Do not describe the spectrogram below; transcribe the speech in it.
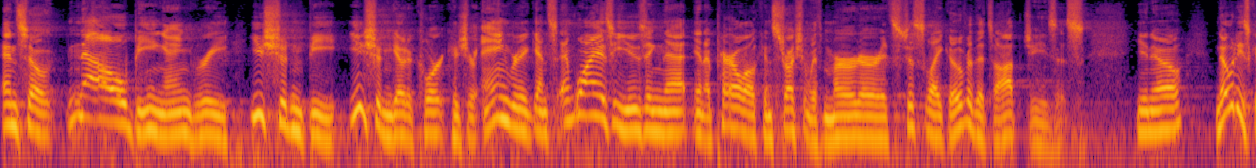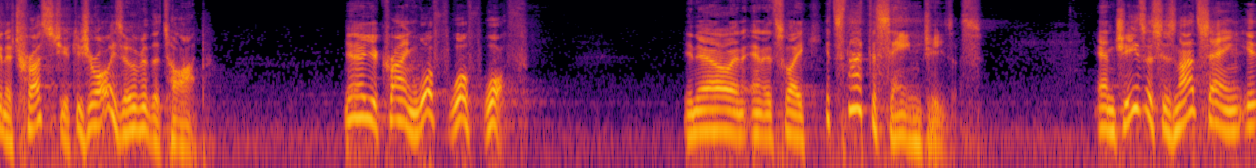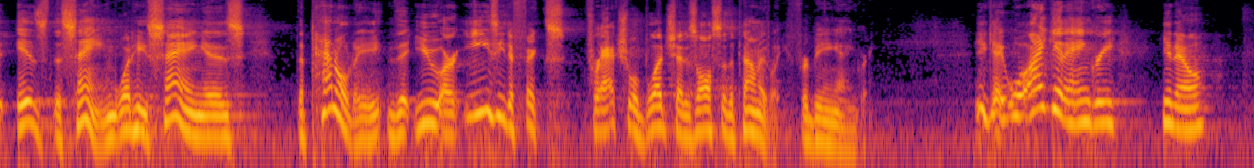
And so, no, being angry, you shouldn't be, you shouldn't go to court because you're angry against, and why is he using that in a parallel construction with murder? It's just like over the top, Jesus. You know, nobody's going to trust you because you're always over the top. You know, you're crying woof, woof, woof. You know, and, and it's like, it's not the same, Jesus. And Jesus is not saying it is the same. What he's saying is, the penalty that you are easy to fix for actual bloodshed is also the penalty for being angry. You get, well, I get angry, you know,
